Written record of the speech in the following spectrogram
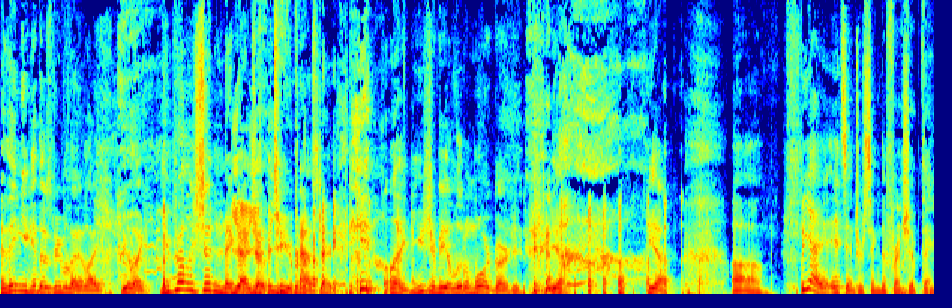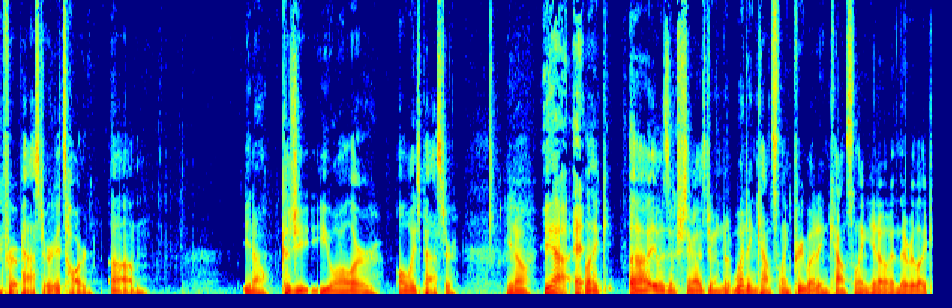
And then you get those people that like you're like you probably shouldn't make Yeah, that yeah, joke to your pastor. You know, like you should be a little more guarded. Yeah, yeah. Um, but yeah, it's interesting the friendship thing for a pastor. It's hard, um, you know, because you you all are always pastor. You know, Yeah. And, like uh, it was interesting. I was doing wedding counseling, pre-wedding counseling, you know, and they were like,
